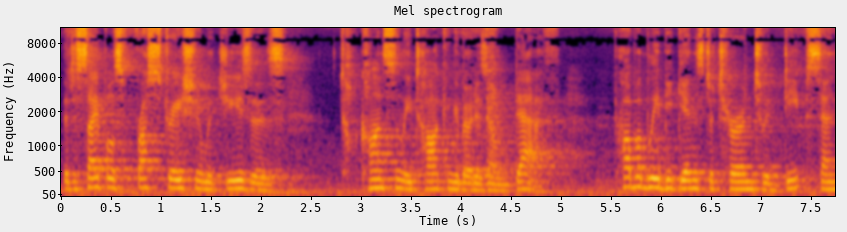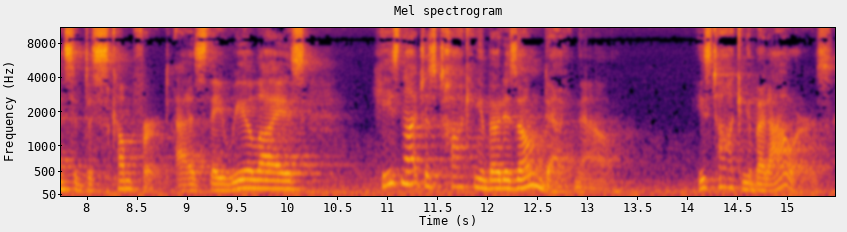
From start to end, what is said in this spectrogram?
The disciples' frustration with Jesus constantly talking about his own death probably begins to turn to a deep sense of discomfort as they realize he's not just talking about his own death now, he's talking about ours.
